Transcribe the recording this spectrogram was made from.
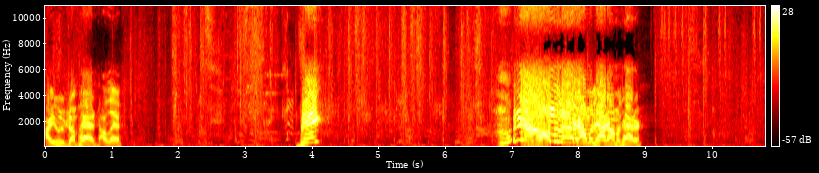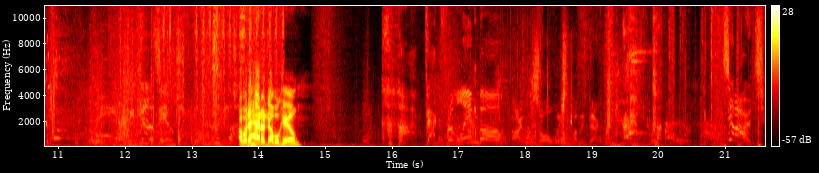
I use jump pad. I left. Big. No! I Almost had her. I Almost had her. I Almost had her. I would have had a double kill. Back from limbo. I was always coming back. Charge.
